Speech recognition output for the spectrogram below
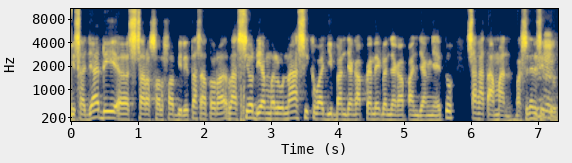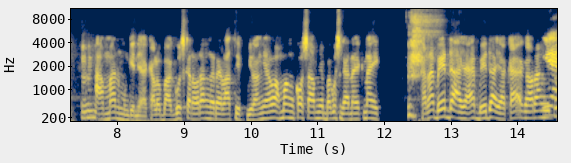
bisa jadi eh, secara solvabilitas atau ra- rasio dia melunasi kewajiban jangka pendek dan jangka panjangnya itu sangat aman. Maksudnya di situ. Mhm. Aman mungkin ya. Kalau bagus kan orang relatif bilangnya wah mang kok sahamnya bagus nggak naik-naik. Karena beda ya, beda ya kak. Orang Iya itu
